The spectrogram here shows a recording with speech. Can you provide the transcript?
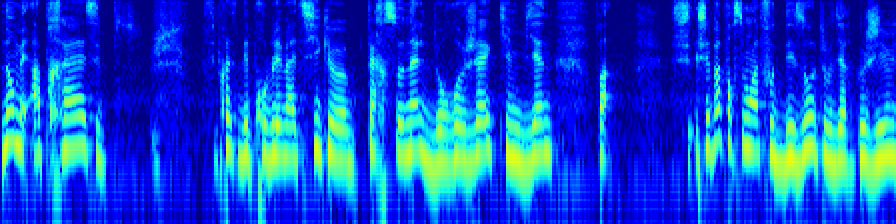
non mais après c'est presque des problématiques euh, personnelles de rejet qui me viennent enfin je sais pas forcément la faute des autres je veux dire que j'ai eu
